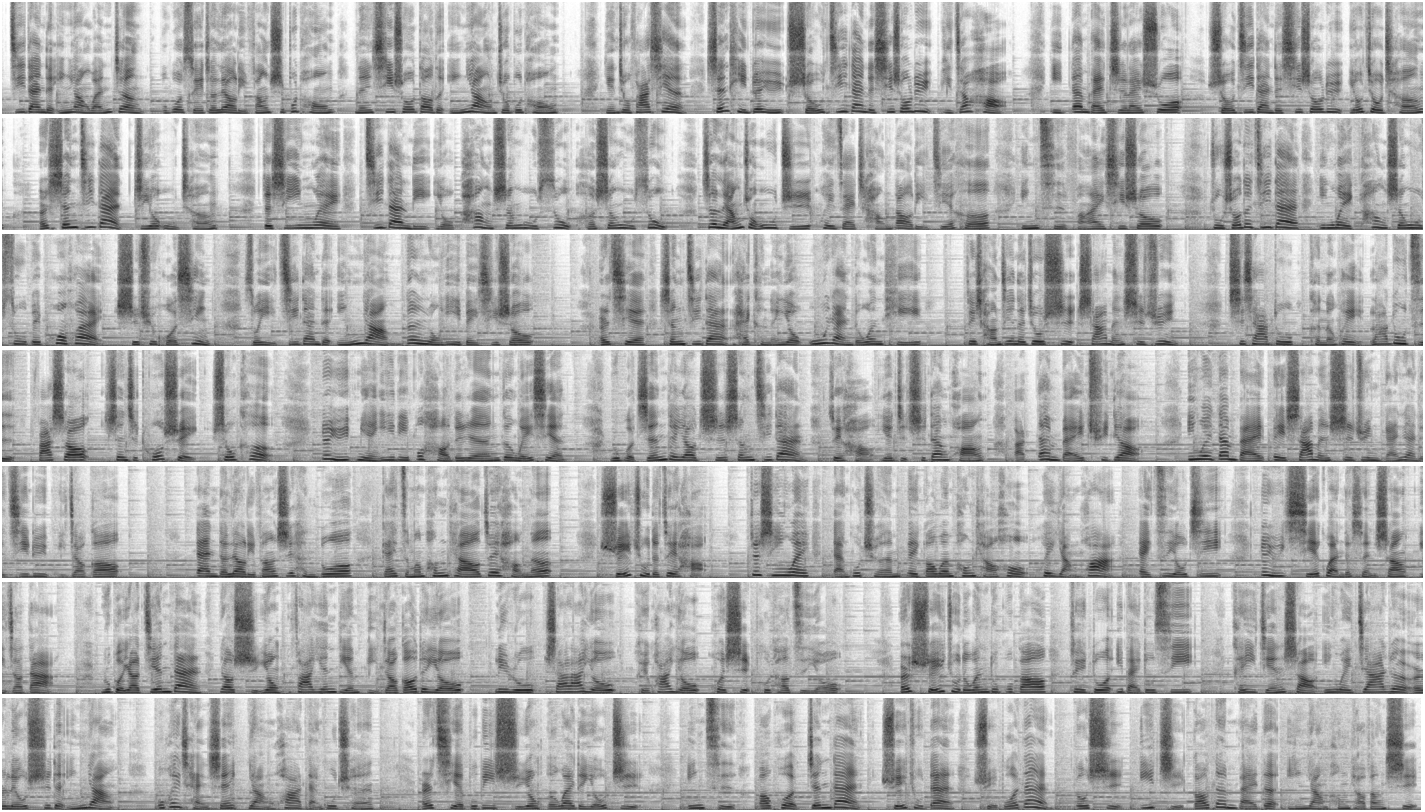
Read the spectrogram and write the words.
鸡蛋的营养完整，不过随着料理方式不同，能吸收到的营养就不同。研究发现，身体对于熟鸡蛋的吸收率比较好。以蛋白质来说，熟鸡蛋的吸收率有九成，而生鸡蛋只有五成。这是因为鸡蛋里有抗生物素和生物素这两种物质会在肠道里结合，因此妨碍吸收。煮熟的鸡蛋因为抗生物素被破坏，失去活性，所以鸡蛋的营养更容易被吸收。而且生鸡蛋还可能有污染的问题。最常见的就是沙门氏菌，吃下肚可能会拉肚子、发烧，甚至脱水、休克。对于免疫力不好的人更危险。如果真的要吃生鸡蛋，最好也只吃蛋黄，把蛋白去掉，因为蛋白被沙门氏菌感染的几率比较高。蛋的料理方式很多，该怎么烹调最好呢？水煮的最好。这是因为胆固醇被高温烹调后会氧化带自由基，对于血管的损伤比较大。如果要煎蛋，要使用发烟点比较高的油，例如沙拉油、葵花油或是葡萄籽油。而水煮的温度不高，最多一百度 C，可以减少因为加热而流失的营养，不会产生氧化胆固醇，而且不必使用额外的油脂。因此，包括蒸蛋、水煮蛋、水波蛋，都是低脂高蛋白的营养烹调方式。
